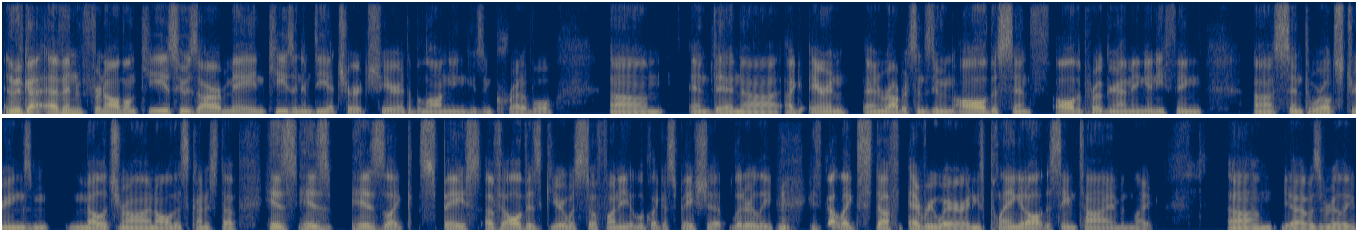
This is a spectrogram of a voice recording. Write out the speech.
and then we've got evan fernald on keys who's our main keys and md at church here at the belonging. He's incredible. Um and then uh aaron and robertson's doing all the synth all the programming anything uh synth world strings mellotron all this kind of stuff. His his his like space of all of his gear was so funny. It looked like a spaceship. Literally Mhm. he's got like stuff everywhere and he's playing it all at the same time and like um yeah it was really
